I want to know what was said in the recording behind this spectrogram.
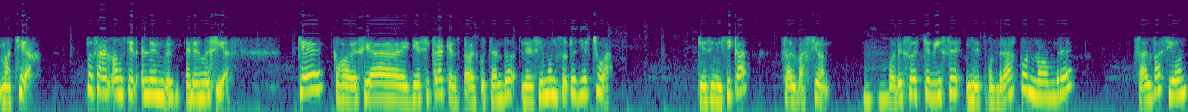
Mashiach. Entonces, vamos a decir en el, en el Mesías. Que, como decía Jessica, que lo estaba escuchando, le decimos nosotros Yeshua, que significa salvación. Por eso es que dice, le pondrás por nombre salvación,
